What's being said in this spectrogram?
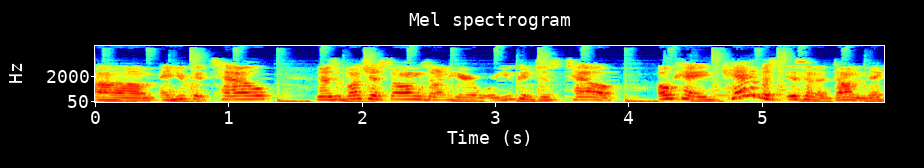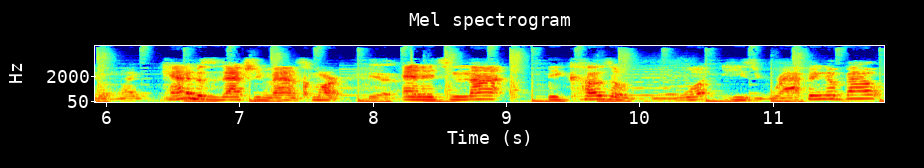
Um, and you could tell there's a bunch of songs on here where you can just tell, okay, Canibus isn't a dumb nigga. Like Canibus is actually mad smart, Yeah. and it's not because of what he's rapping about,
